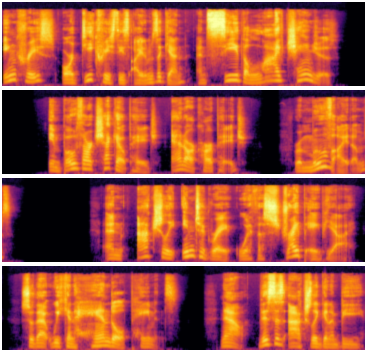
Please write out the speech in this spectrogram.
increase or decrease these items again, and see the live changes in both our checkout page and our cart page, remove items, and actually integrate with a Stripe API so that we can handle payments. Now, this is actually going to be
